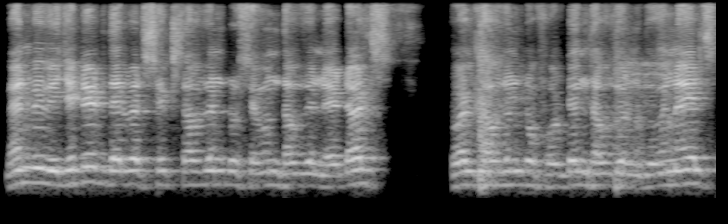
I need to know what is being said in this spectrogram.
When we visited, there were 6,000 to 7,000 adults, 12,000 to 14,000 juveniles,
